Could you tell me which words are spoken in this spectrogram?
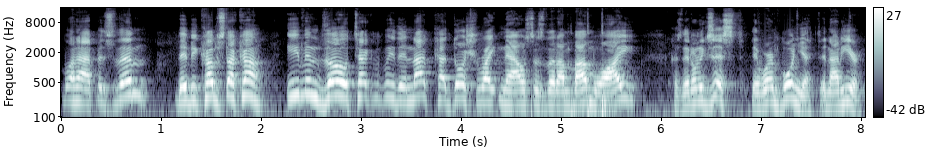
what happens to them? They become staka. Even though technically they're not kadosh right now, says the Rambam. Why? Because they don't exist. They weren't born yet. They're not here.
